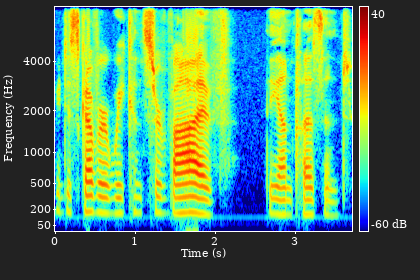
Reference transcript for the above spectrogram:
We discover we can survive the unpleasant.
